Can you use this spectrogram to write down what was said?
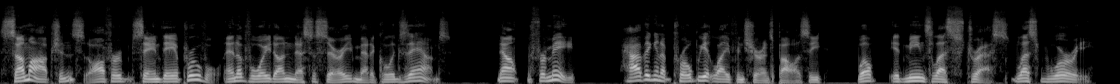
Some options offer same day approval and avoid unnecessary medical exams. Now, for me, having an appropriate life insurance policy, well, it means less stress, less worry.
